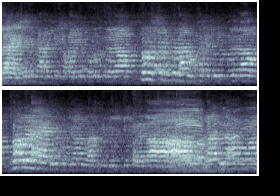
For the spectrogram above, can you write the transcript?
যারা এসেছে তাদেরকে সবাইকে কবুল করে নাও সমস্ত বিপদান উৎসাহে দূর করে দাও সকলের হায়াত প্রতি আল্লাহ। তুমি বৃদ্ধি করে দাও রাব্বিনা তোমার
